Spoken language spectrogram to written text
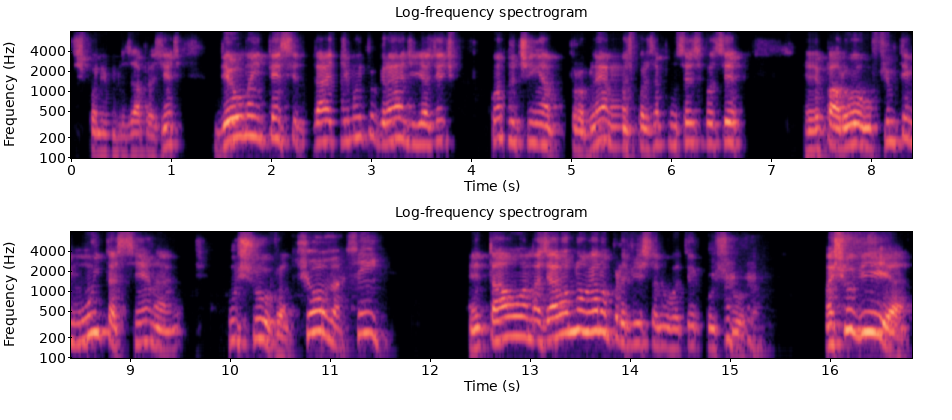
disponibilizar para a gente, deu uma intensidade muito grande. E a gente, quando tinha problemas, por exemplo, não sei se você reparou, o filme tem muita cena com chuva. Chuva, sim. Então, mas elas não eram previstas no roteiro com chuva. Mas chovia.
